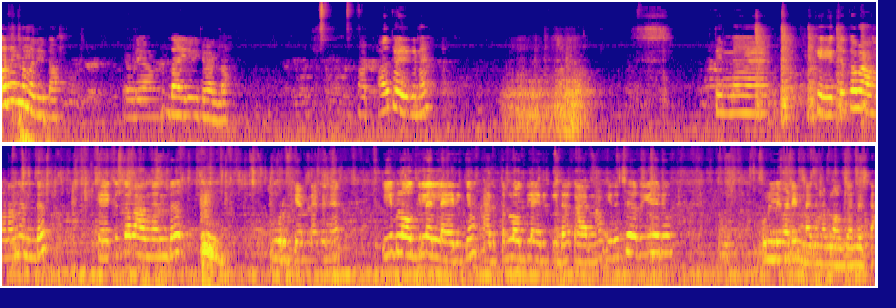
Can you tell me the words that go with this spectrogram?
ഒരെണ്ണം മതി കേട്ടോ എവിടെയാ? ധൈര്യം ഇരിക്കണല്ലോ അത് കഴുകണേ. പിന്നെ കേക്കൊക്കെ വാങ്ങണമെന്നുണ്ട് കേക്കൊക്കെ വാങ്ങാണ്ട് മുറിക്കേണ്ടതൊക്കെ ഞാൻ. ഈ വ്ളോഗിലല്ലായിരിക്കും അടുത്ത ബ്ലോഗിലായിരിക്കും ഇടുക കാരണം ഇത് ചെറിയൊരു ഉള്ളിവട ഉണ്ടാക്കുന്ന വ്ളോഗാണ് കേട്ടാ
